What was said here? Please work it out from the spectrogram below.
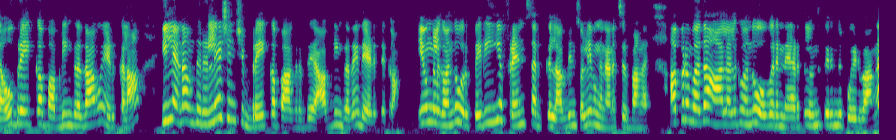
லவ் பிரேக்கப் அப்படிங்கறதாவும் எடுக்கலாம். இல்லைன்னா வந்து ரிலேஷன்ஷிப் பிரேக்கப் ஆகுறது அப்படிங்கறத இதை எடுத்துக்கலாம். இவங்களுக்கு வந்து ஒரு பெரிய ஃப்ரெண்ட் சர்க்கிள் அப்படின்னு சொல்லி இவங்க நினைச்சிருப்பாங்க. அப்புறம் பார்த்தா ஆளாளுக்கு வந்து ஒவ்வொரு இடத்துல வந்து பிரிஞ்சு போயிடுவாங்க.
